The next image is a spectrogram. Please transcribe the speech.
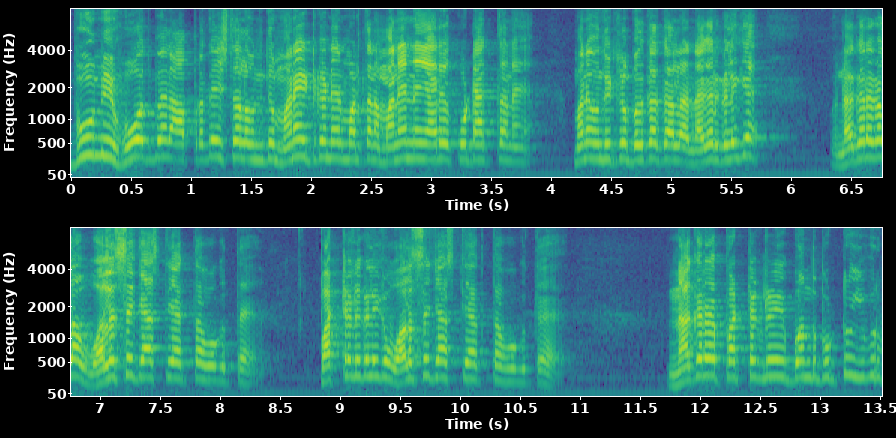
ಭೂಮಿ ಹೋದ್ಮೇಲೆ ಆ ಪ್ರದೇಶದಲ್ಲಿ ಅವನಿದ್ದು ಮನೆ ಇಟ್ಕೊಂಡು ಏನು ಮಾಡ್ತಾನೆ? ಮನೆಯನ್ನು ಯಾರಿಗೆ ಕೊಟ್ಟು ಹಾಕ್ತಾನೆ. ಮನೆ ಒಂದು ಇಟ್ಕೊಂಡು ಬದುಕೋಕ್ಕಲ್ಲ ನಗರಗಳಿಗೆ, ನಗರಗಳ ವಲಸೆ ಜಾಸ್ತಿ ಆಗ್ತಾ ಹೋಗುತ್ತೆ. ಪಟ್ಟಣಗಳಿಗೆ ವಲಸೆ ಜಾಸ್ತಿ ಆಗ್ತಾ ಹೋಗುತ್ತೆ. ನಗರ ಪಟ್ಟಣಗಳಿಗೆ ಬಂದುಬಿಟ್ಟು ಇವರು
